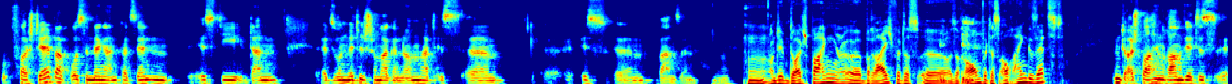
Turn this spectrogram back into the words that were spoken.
unvorstellbar große Menge an Patienten ist, die dann äh, so ein Mittel schon mal genommen hat, ist, ähm, äh, ist ähm, Wahnsinn. Mhm. Und im deutschsprachigen äh, Bereich wird das, äh, also Raum, wird das auch eingesetzt? Im deutschsprachigen Raum wird es äh,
